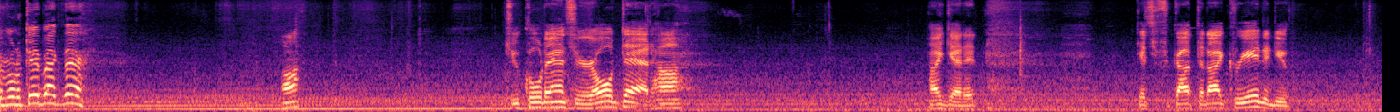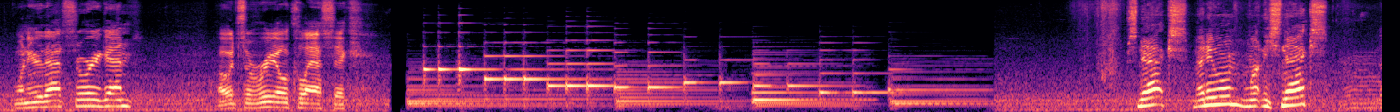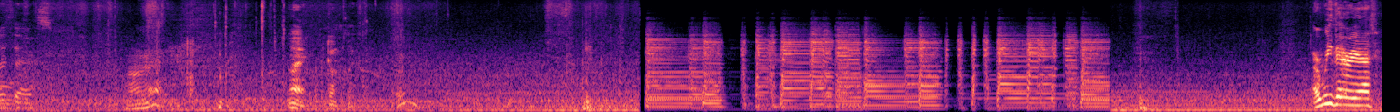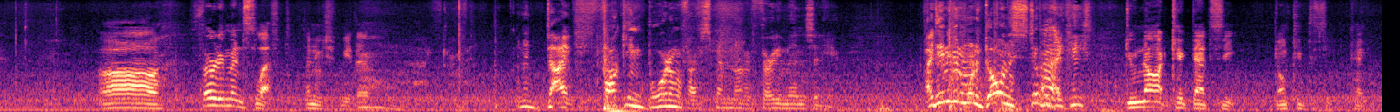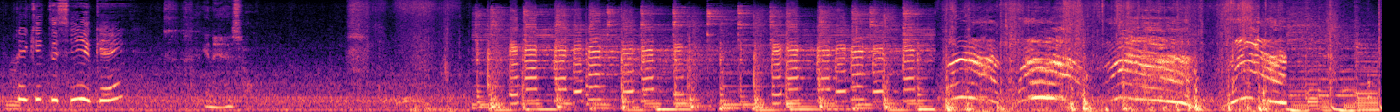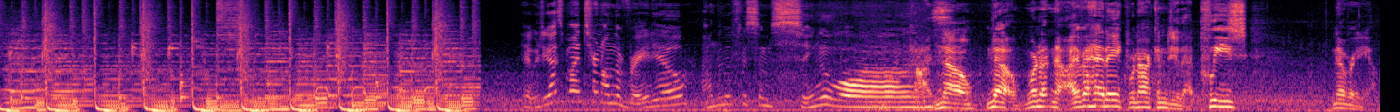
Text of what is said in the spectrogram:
Everyone okay back there? Huh? Too cool to answer. You're all dead, huh? I get it. Guess you forgot that I created you. Want to hear that story again? Oh, it's a real classic. Snacks? Anyone? Want any snacks? No thanks. Alright. Alright, don't click. Are we there yet? Uh, 30 minutes left. Then we should be there. Oh my god. I'm gonna die of fucking boredom if I spend another 30 minutes in here. I didn't even want to go on this stupid vacation. Do not kick that seat. Don't kick the seat, okay? Don't kick the seat, okay? Fucking asshole. Hey, would you guys mind turn on the radio? I'm gonna move for some sing-alongs. God, no, no, we're not. No, I have a headache. We're not gonna do that. Please, no radio.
